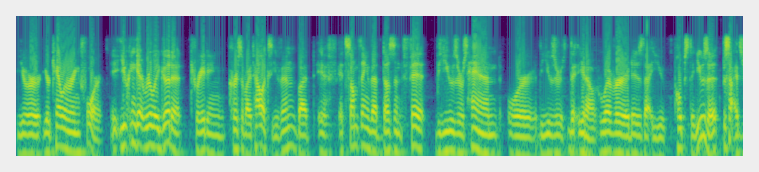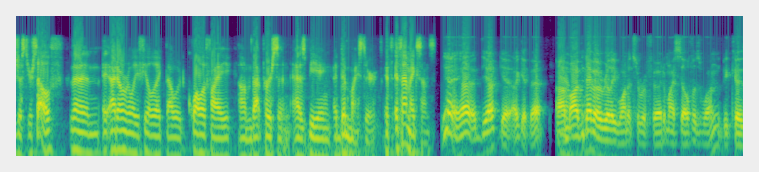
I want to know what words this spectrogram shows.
you're you're tailoring for. You can get really good at creating cursive italics even, but if it's something that doesn't fit the user's hand or the user's, you know, whoever it is that you hopes to use it, besides just yourself, then I don't really feel like that would qualify um, that person as being a nibmeister, if, if that makes sense. Yeah, yeah, yeah, I get, I get that. Um, Yeah. I've never really wanted to refer to myself as one because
